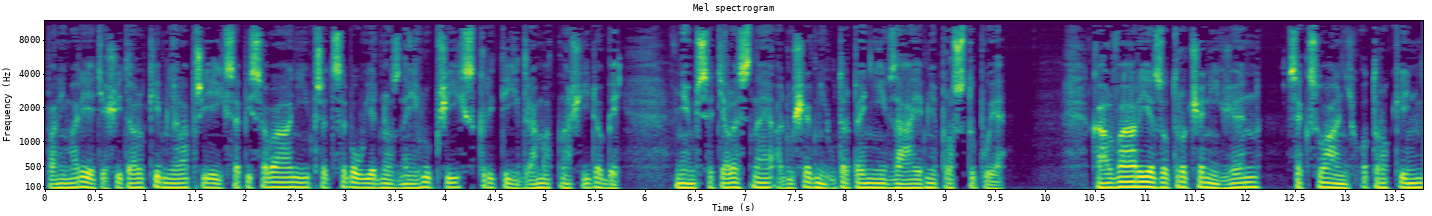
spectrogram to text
Pany Marie Těšitelky měla při jejich sepisování před sebou jedno z nejhlubších skrytých dramat naší doby, v němž se tělesné a duševní utrpení vzájemně prostupuje. Kalvárie zotročených žen, sexuálních otrokyň,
